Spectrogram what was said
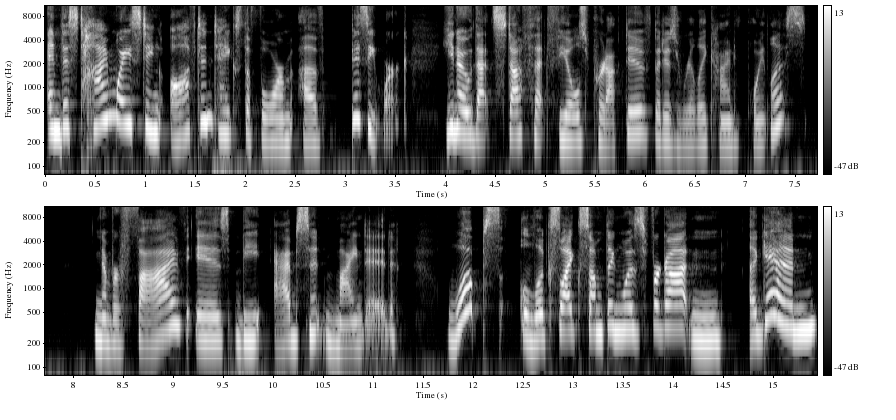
And this time wasting often takes the form of busy work. You know, that stuff that feels productive but is really kind of pointless. Number five is the absent minded. Whoops, looks like something was forgotten again.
